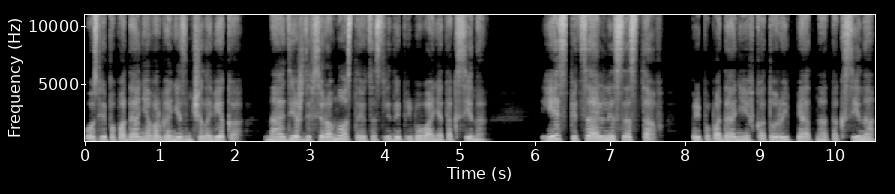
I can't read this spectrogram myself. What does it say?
После попадания в организм человека на одежде все равно остаются следы пребывания токсина. Есть специальный состав, при попадании в который пятна токсина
